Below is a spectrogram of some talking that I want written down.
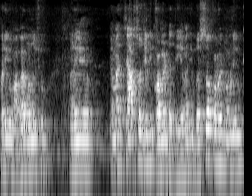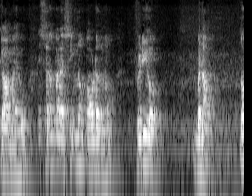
ફરી હું આભાર માનું છું. અને એમાં ચારસો જેટલી કોમેન્ટ હતી. એમાંથી બસો કોમેન્ટ મને એવું કહેવામાં આવ્યું કે સરગવાના સિંગનો પાવડરનો વીડિયો બનાવો. તો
